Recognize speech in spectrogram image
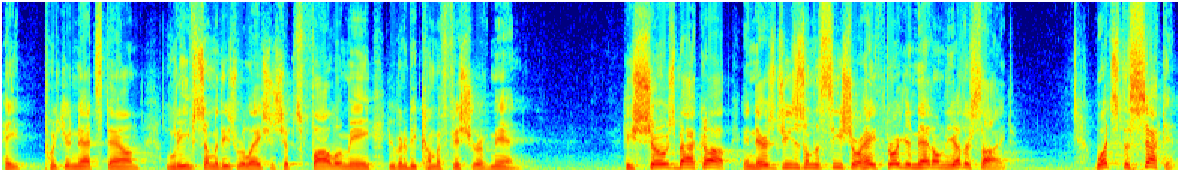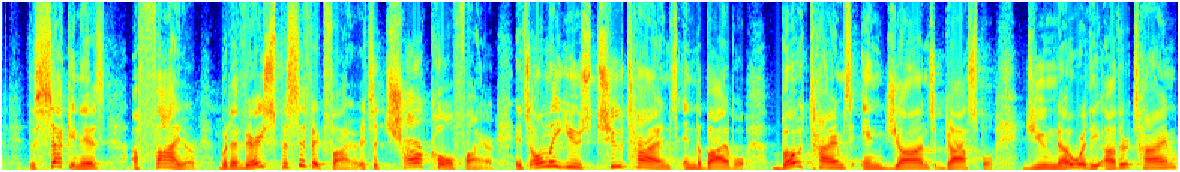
Hey, put your nets down, leave some of these relationships, follow me, you're going to become a fisher of men. He shows back up, and there's Jesus on the seashore. Hey, throw your net on the other side. What's the second? The second is a fire, but a very specific fire. It's a charcoal fire. It's only used two times in the Bible, both times in John's gospel. Do you know where the other time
